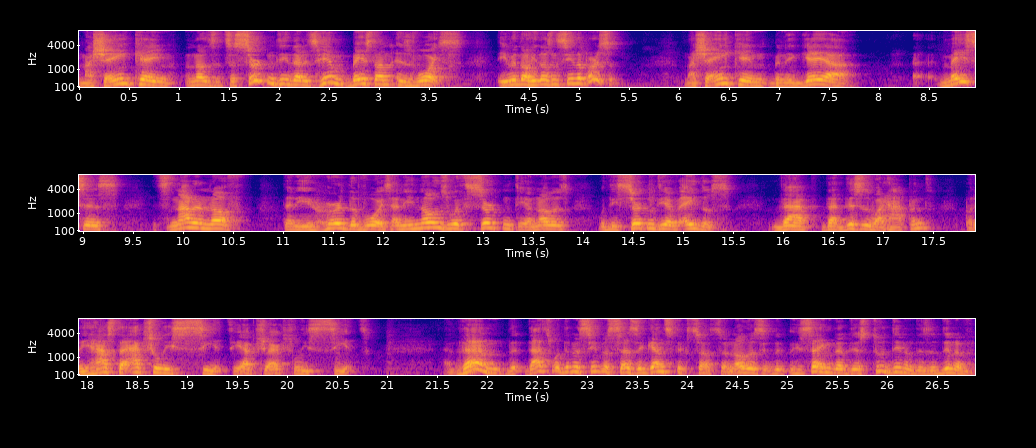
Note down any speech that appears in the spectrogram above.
Mashain came, knows it's a certainty that it's him based on his voice, even though he doesn't see the person. Mashain came, Benigeya, uh, Masis, it's not enough that he heard the voice and he knows with certainty, in other words, with the certainty of Edus, that, that this is what happened, but he has to actually see it. He actually actually see it. And then that's what the Nesiva says against the Ktsat. So notice he's saying that there's two dinim. There's a din of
